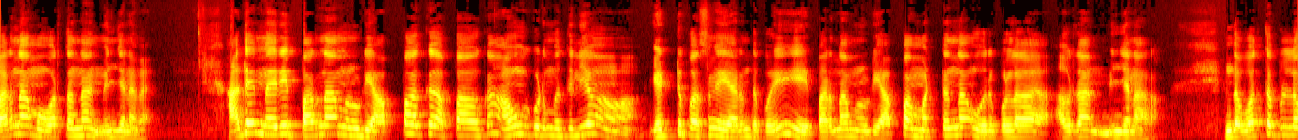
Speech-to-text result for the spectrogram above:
பரந்தாமன் ஒருத்தன் தான் மிஞ்சினவன். அதே மாதிரி பரந்தாமனுடைய அப்பாவுக்கு அப்பாவுக்கும் அவங்க குடும்பத்துலேயும் எட்டு பசங்க இறந்து போய் பரந்தாமனுடைய அப்பா மட்டும்தான் ஒரு பிள்ளை அவர் தான் மிஞ்சினாராம். இந்த ஒத்த பிள்ளை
